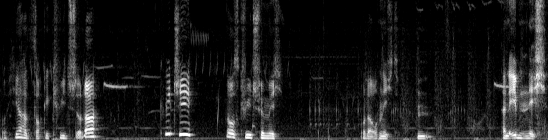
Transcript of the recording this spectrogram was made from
So, hier hat es doch gequietscht, oder? Quietschi. Los, quietsch für mich. Oder auch nicht. Hm. Dann eben nicht.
